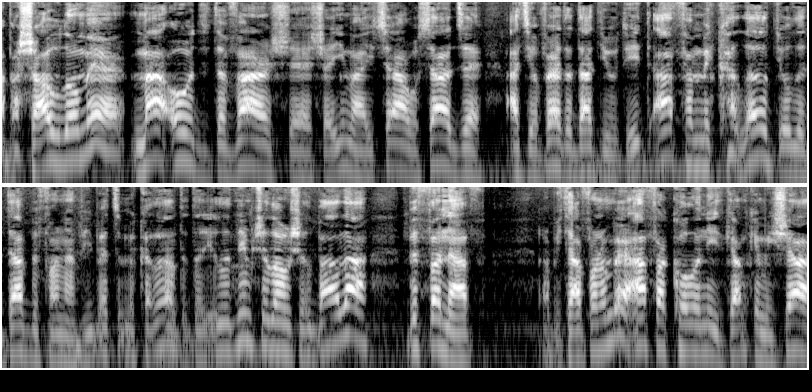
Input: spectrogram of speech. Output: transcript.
אבא שאול אומר, מה עוד דבר שאם האישה עושה את זה, אז היא עוברת לדת יהודית, אף המקלל את יולדיו בפניו, היא בעצם מקללת את הילדים שלו, של בעלה, בפניו. רבי טרפון אומר, אף הקולנית, גם כאישה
